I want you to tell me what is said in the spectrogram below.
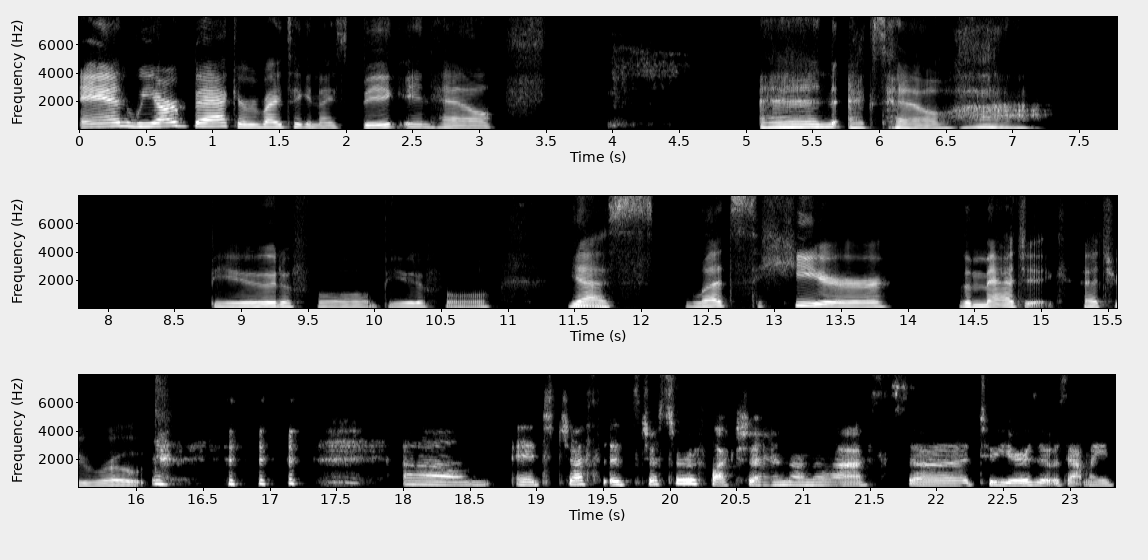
And we are back. Everybody take a nice big inhale and exhale. beautiful, beautiful. Mm. Yes, let's hear the magic that you wrote. um, it's just it's just a reflection on the last uh, two years. It was at my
